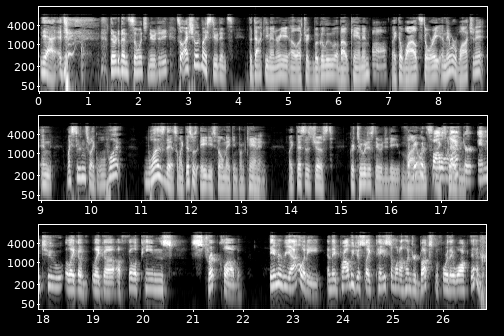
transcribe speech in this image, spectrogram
Yeah, it, there would have been so much nudity. So I showed my students the documentary Electric Boogaloo about Cannon, Uh, like the wild story, and they were watching it, and my students were like, "What was this?" I'm like, "This was 80s filmmaking from Cannon. Like this is just gratuitous nudity, violence. they would follow an actor into like a, like a, a Philippines strip club in reality, and they'd probably just like pay someone a hundred bucks before they walked in.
